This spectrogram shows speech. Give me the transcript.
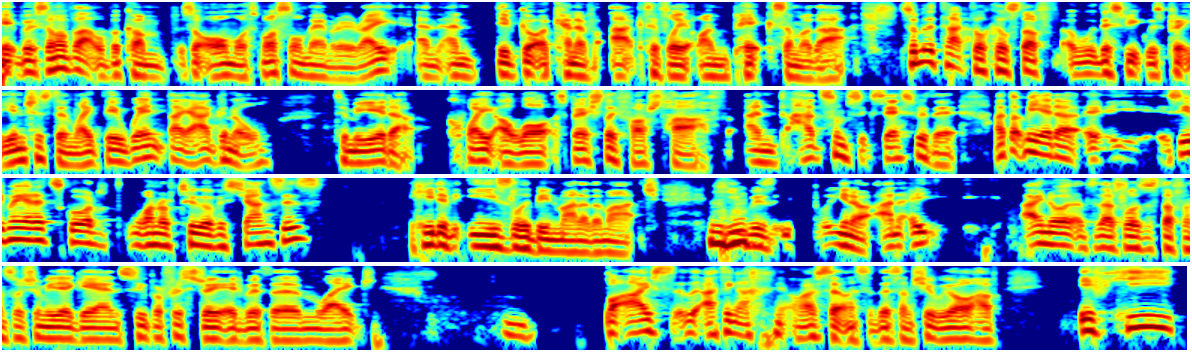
it but some of that will become sort of almost muscle memory, right? And and they've got to kind of actively unpick some of that. Some of the tactical stuff uh, this week was pretty interesting. Like they went diagonal to Maeda quite a lot, especially first half, and had some success with it. I thought Maeda, eh, see if had scored one or two of his chances, he'd have easily been man of the match. He Mhm. was, you know, and I, I know there's loads of stuff on social media again, super frustrated with him, like. But I, I think I, I've certainly said this. I'm sure we all have. If he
